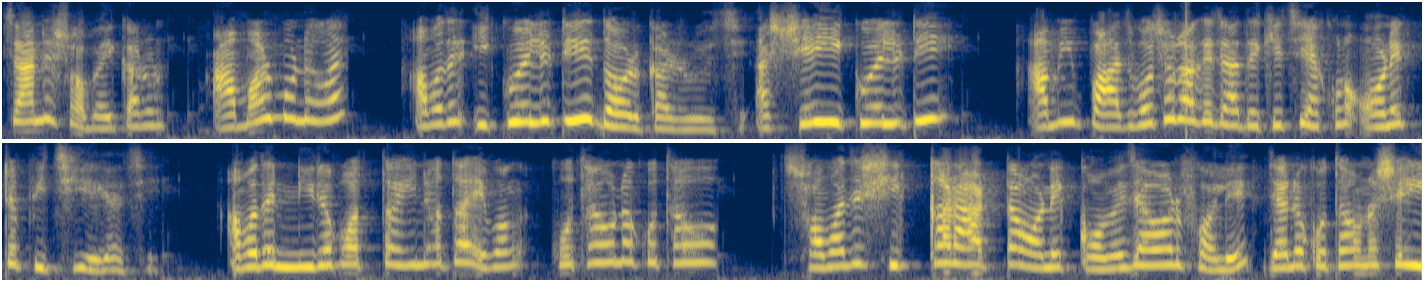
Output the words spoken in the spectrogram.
জানে সবাই কারণ আমার মনে হয় আমাদের ইকুয়ালিটি দরকার রয়েছে। আর সেই ইকুয়ালিটি আমি পাঁচ বছর আগে যা দেখেছি এখন অনেকটা পিছিয়ে গেছে। আমাদের নিরাপত্তাহীনতা এবং কোথাও না কোথাও সমাজের শিক্ষার হারটা অনেক কমে যাওয়ার ফলে যেন কোথাও না সেই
